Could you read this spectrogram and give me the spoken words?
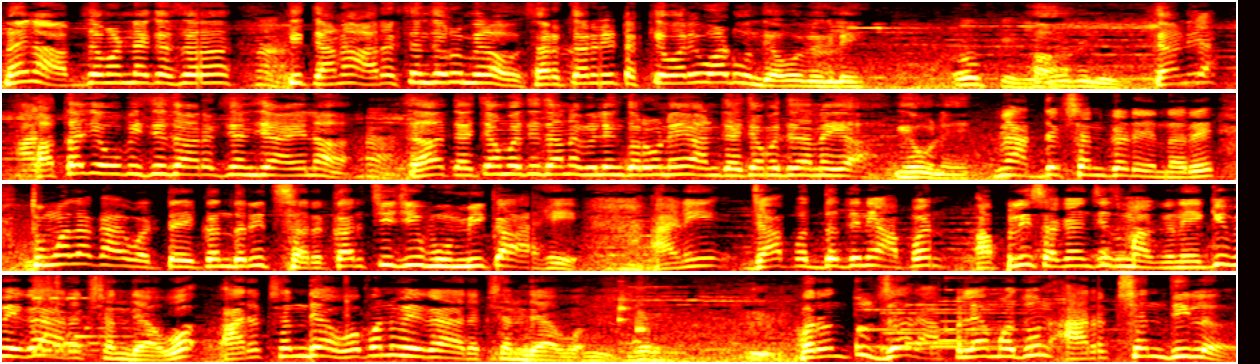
नाही ना आमचं म्हणणं आहे कसं की त्यांना आरक्षण जरूर मिळावं. सरकारने टक्केवारी वाढवून द्यावं वेगळी. ओके हा. त्याने आता जे ओबीसीचं आरक्षण जे आहे ना हा, त्याच्यामध्ये त्यांना विलीन करू नये आणि त्याच्यामध्ये त्यांना या- घेऊ नये. मी अध्यक्षांकडे येणार आहे. तुम्हाला काय वाटतं एकंदरीत सरकारची जी भूमिका आहे आणि ज्या पद्धतीने आपण आपली सगळ्यांचीच मागणी आहे की वेगळं आरक्षण द्यावं आरक्षण द्यावं पण वेगळं आरक्षण द्यावं? परंतु जर आपल्यामधून आरक्षण दिलं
